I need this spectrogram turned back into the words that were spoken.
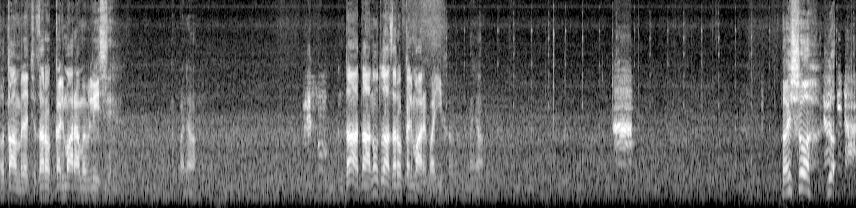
отам, блядь, за рок кальмарами в лісі. Поняв. В лісу? Да, да, ну туди за рок кальмари поїхав. Поняв. А, А й що? не Ну, ага.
